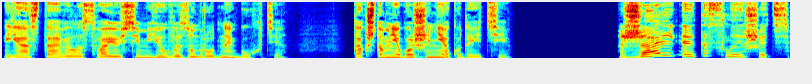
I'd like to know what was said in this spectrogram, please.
Я оставила свою семью в Изумрудной бухте, так что мне больше некуда идти. «Жаль это слышать».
